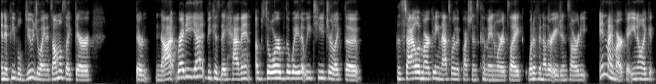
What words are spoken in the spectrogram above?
and if people do join it's almost like they're they're not ready yet because they haven't absorbed the way that we teach or like the the style of marketing that's where the questions come in where it's like what if another agent's already in my market? You know like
